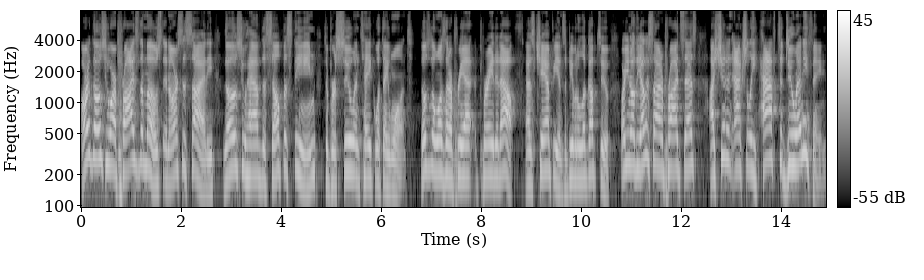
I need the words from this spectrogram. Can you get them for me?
Aren't those who are prized the most in our society those who have the self esteem to pursue and take what they want? Those are the ones that are paraded out as champions and people to look up to. Or, you know, the other side of pride says, I shouldn't actually have to do anything,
